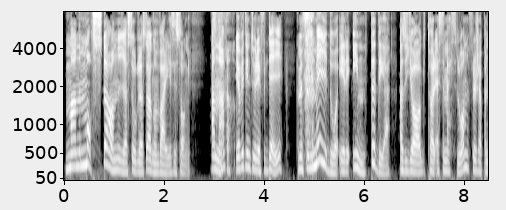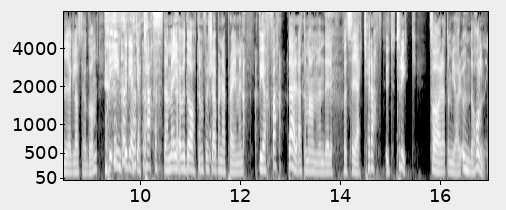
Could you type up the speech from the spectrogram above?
man måste ha nya solglasögon varje säsong. Anna, jag vet inte hur det är för dig, men för mig då är det inte det att jag tar sms-lån för att köpa nya glasögon. Det är inte det att jag kastar mig över datorn för att köpa den här primern. För jag fattar att de använder så att säga kraftuttryck för att de gör underhållning.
